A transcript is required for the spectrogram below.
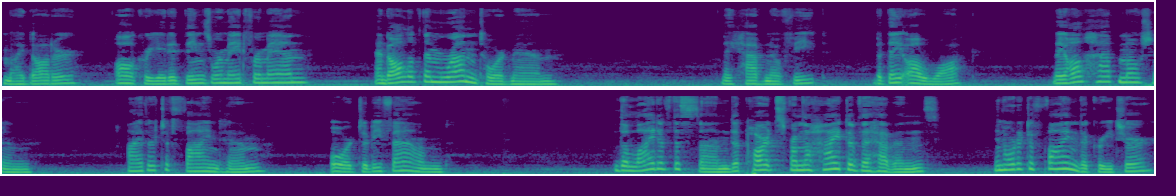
My daughter, all created things were made for man, and all of them run toward man. They have no feet, but they all walk. They all have motion, either to find him or to be found. The light of the sun departs from the height of the heavens in order to find the creature,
